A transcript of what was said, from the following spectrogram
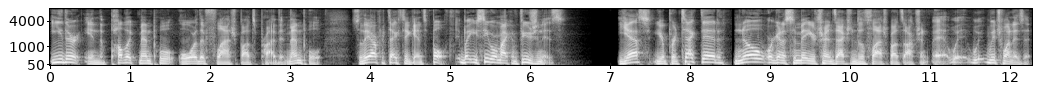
either in the public mempool or the Flashbots private mempool. So they are protected against both. But you see where my confusion is. Yes, you're protected. No, we're going to submit your transaction to the Flashbots auction. Uh, which one is it?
